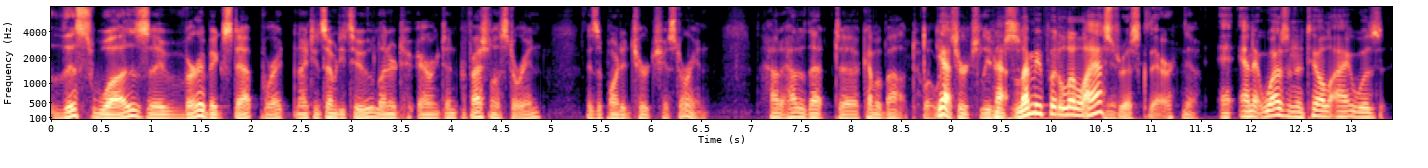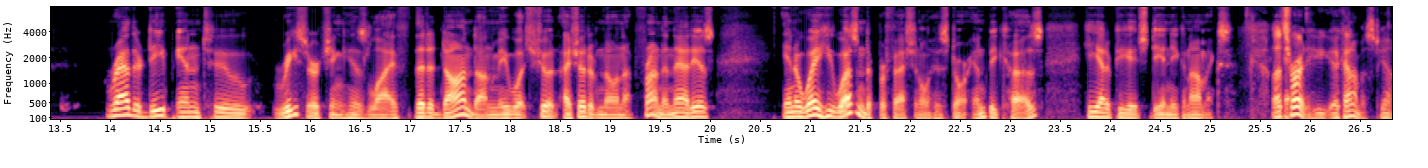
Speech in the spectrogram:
This was a very big step, right? 1972, Leonard Arrington, professional historian, is appointed church historian. How, how did that uh, come about? What were yes. church leaders? Now, let me put a little asterisk yeah. there. Yeah. And it wasn't until I was rather deep into researching his life that it dawned on me what should I should have known up front, and that is, in a way, he wasn't a professional historian because he had a PhD in economics. That's right, he, economist, yeah.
